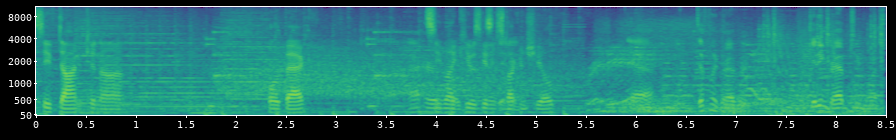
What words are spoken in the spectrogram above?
Let's see if Don can uh, pull it back. I heard Seemed like he was getting stuck in shield. Yeah, definitely grab it. Getting grabbed too much.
